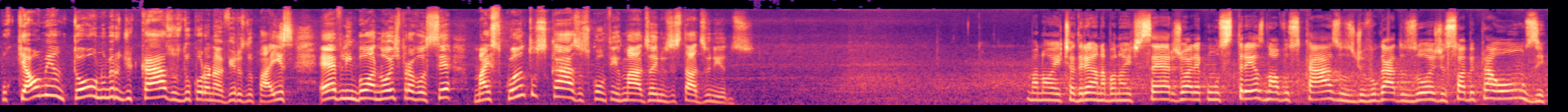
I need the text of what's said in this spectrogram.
porque aumentou o número de casos do coronavírus no país. Evelyn, boa noite para você. Mas quantos casos confirmados aí nos Estados Unidos? Boa noite, Adriana. Boa noite, Sérgio. Olha, com os três novos casos divulgados hoje, sobe para 11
